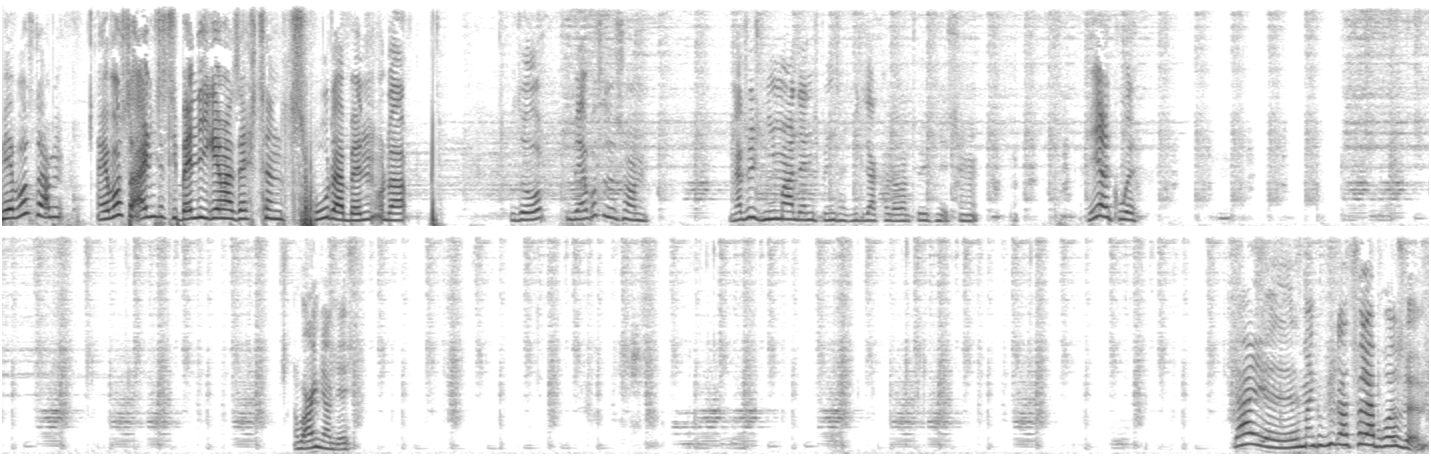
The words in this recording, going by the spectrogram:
Wer wusste, wer wusste eigentlich, dass ich Bandy Gamer 16 Bruder bin oder so? Wer wusste das schon? Natürlich niemand, denn ich bin es halt wie gesagt halt natürlich nicht. Wäre cool. Aber eigentlich auch nicht. Geil, mein Computer ist voller Brösel.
